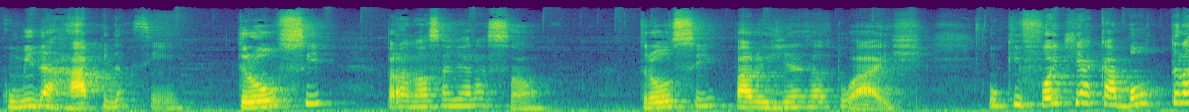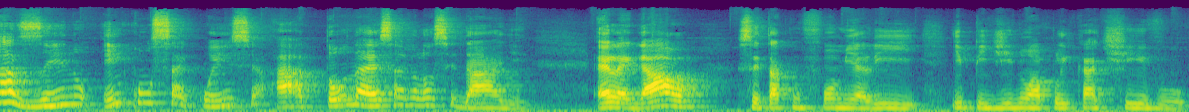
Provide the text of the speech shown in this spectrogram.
comida rápida, sim. trouxe para a nossa geração, trouxe para os dias atuais. O que foi que acabou trazendo em consequência a toda essa velocidade? É legal você estar com fome ali e pedir no aplicativo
